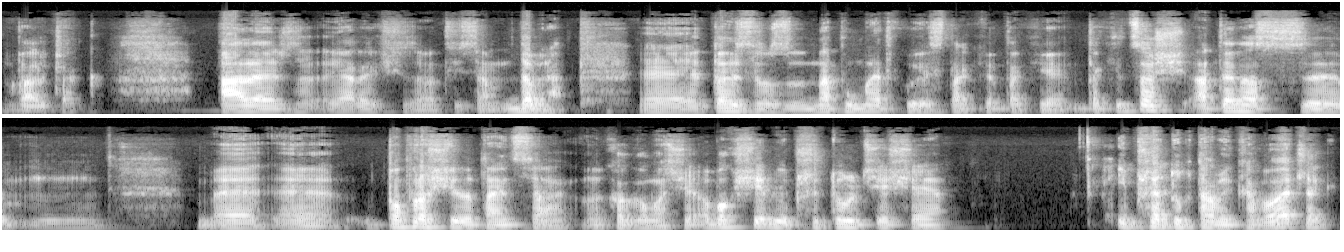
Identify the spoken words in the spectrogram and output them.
walczak, ale Jarek się załatwi sam. Dobra, to jest na półmetku jest takie, takie, takie coś, a teraz poproście do tańca, kogo macie obok siebie, przytulcie się, i przetuptamy kawałeczek.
